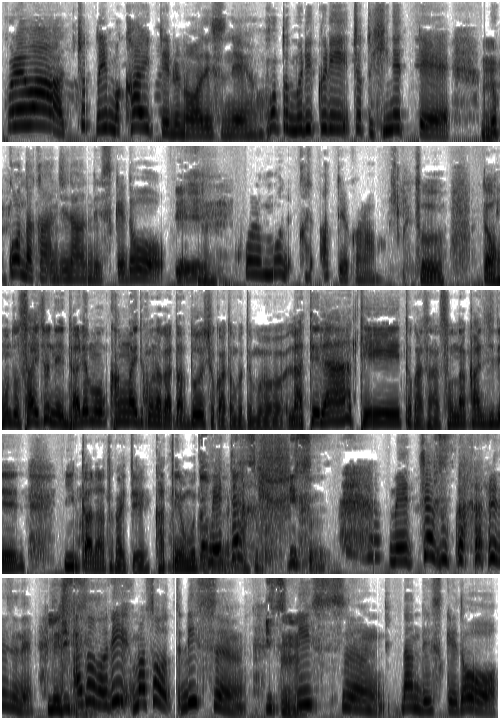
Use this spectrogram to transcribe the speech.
これは、ちょっと今書いてるのはですね、ほんと無理くり、ちょっとひねって、ぶっ込んだ感じなんですけど、ええこれも合ってるかな？そう。だから本当最初ね、誰も考えてこなかったらどうしようかと思っても、ラテラーテとかさ、そんな感じでいいんかなとか言って勝手に思ってためっちゃ、リッスン。めっちゃ深いあれですね。リスあ、そうそう、リ、まあそう、リッスン。リッスン。リッスンなんですけど、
